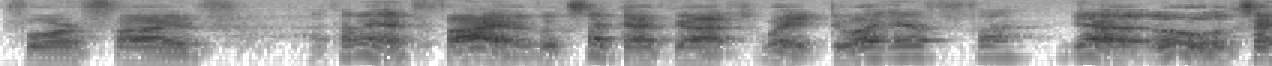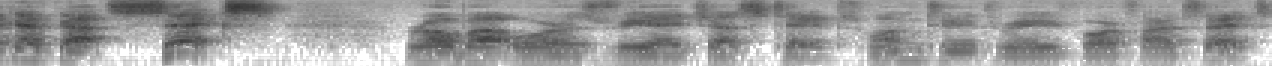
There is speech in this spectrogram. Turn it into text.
four, five. I thought I had five. Looks like I've got. Wait, do I have? Five? Yeah. Oh, looks like I've got six Robot Wars VHS tapes. One, two, three, four, five, six.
